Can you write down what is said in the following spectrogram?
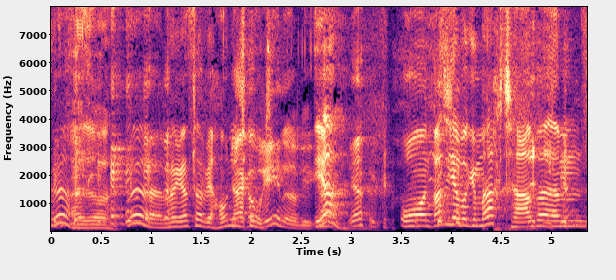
Ja. Also, ja mal ganz klar, wir hauen Jakob tot. Rehn oder wie? Ja. ja. Und was ich aber gemacht habe, ähm,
